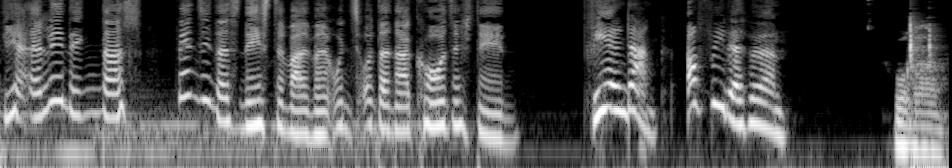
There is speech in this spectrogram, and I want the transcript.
Wir erledigen das, wenn Sie das nächste Mal bei uns unter Narkose stehen. Vielen Dank. Auf Wiederhören. Hurra.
